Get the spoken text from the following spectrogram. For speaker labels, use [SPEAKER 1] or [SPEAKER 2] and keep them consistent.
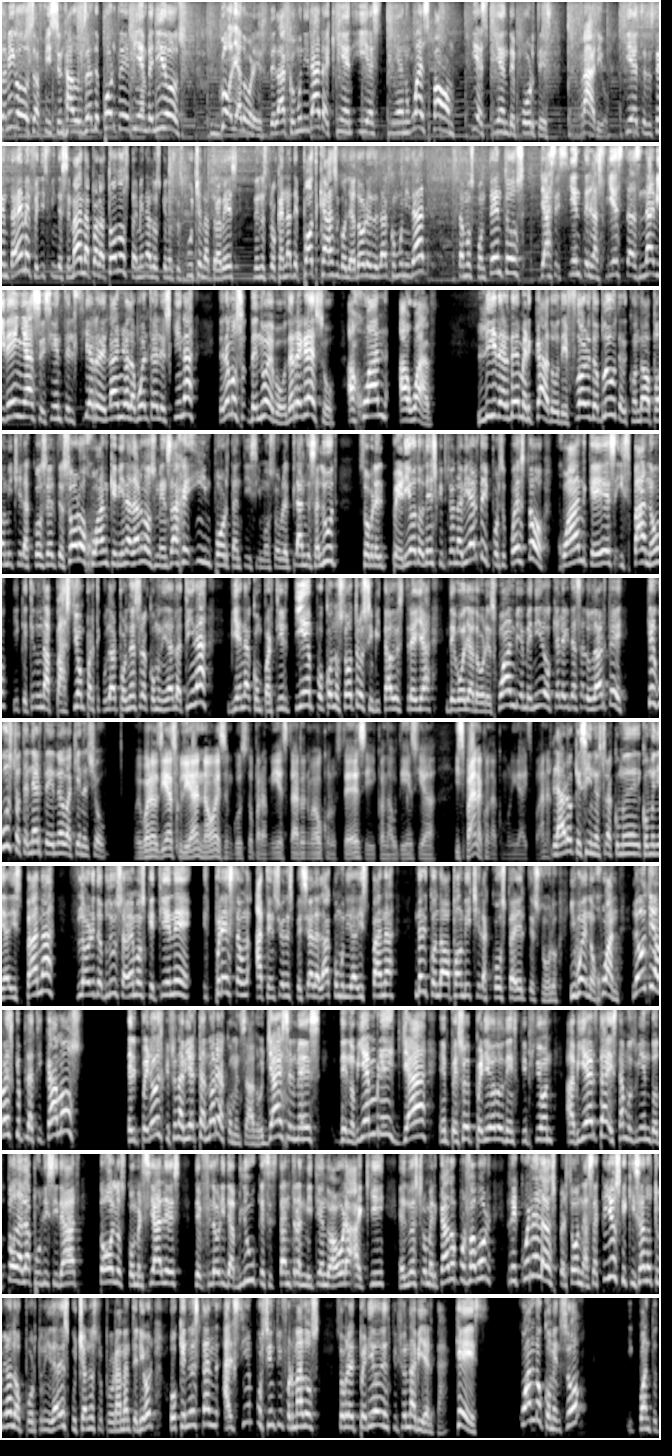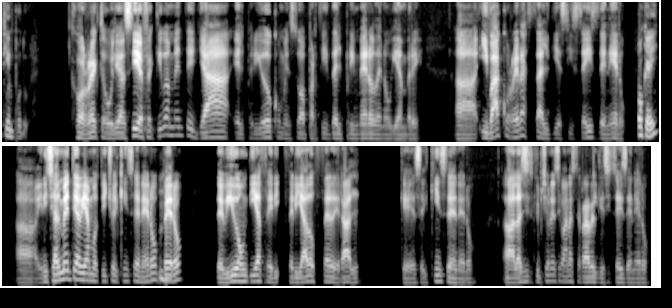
[SPEAKER 1] amigos aficionados del deporte, bienvenidos goleadores de la comunidad aquí en ESPN West Palm, ESPN Deportes Radio 760M. Feliz fin de semana para todos, también a los que nos escuchan a través de nuestro canal de podcast Goleadores de la Comunidad. Estamos contentos, ya se sienten las fiestas navideñas, se siente el cierre del año a la vuelta de la esquina. Tenemos de nuevo, de regreso, a Juan Aguad líder de mercado de Florida Blue del condado Palm Beach y la Costa del Tesoro, Juan, que viene a darnos un mensaje importantísimo sobre el plan de salud, sobre el periodo de inscripción abierta y por supuesto Juan, que es hispano y que tiene una pasión particular por nuestra comunidad latina, viene a compartir tiempo con nosotros, invitado estrella de goleadores. Juan, bienvenido, qué alegría saludarte, qué gusto tenerte de nuevo aquí en el show.
[SPEAKER 2] Muy buenos días, Julián. No, es un gusto para mí estar de nuevo con ustedes y con la audiencia hispana, con la comunidad hispana.
[SPEAKER 1] Claro que sí, nuestra comunidad hispana. Florida Blue sabemos que tiene, presta una atención especial a la comunidad hispana del condado Palm Beach y la costa del Tesoro. Y bueno, Juan, la última vez que platicamos, el periodo de inscripción abierta no había comenzado. Ya es el mes de noviembre, ya empezó el periodo de inscripción abierta. Estamos viendo toda la publicidad, todos los comerciales de Florida Blue que se están transmitiendo ahora aquí en nuestro mercado. Por favor, recuerden a las personas, aquellos que quizás no tuvieron la oportunidad de escuchar nuestro programa anterior o que no están al 100% informados sobre el periodo de inscripción abierta. ¿Qué es? ¿Cuándo comenzó? ¿Y cuánto tiempo dura?
[SPEAKER 2] Correcto, Julián. Sí, efectivamente ya el periodo comenzó a partir del primero de noviembre ah, y va a correr hasta el 16 de enero.
[SPEAKER 1] Ok.
[SPEAKER 2] Ah, inicialmente habíamos dicho el 15 de enero, pero debido a un día feriado federal, que es el 15 de enero, ah, las inscripciones se van a cerrar el 16 de enero.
